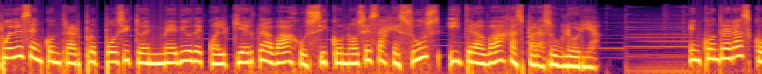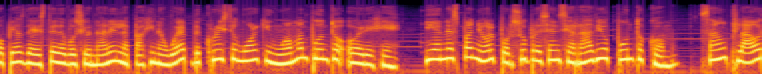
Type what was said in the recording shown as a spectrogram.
Puedes encontrar propósito en medio de cualquier trabajo si conoces a Jesús y trabajas para su gloria. Encontrarás copias de este devocional en la página web de christianworkingwoman.org y en español por su presencia radio.com, SoundCloud,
